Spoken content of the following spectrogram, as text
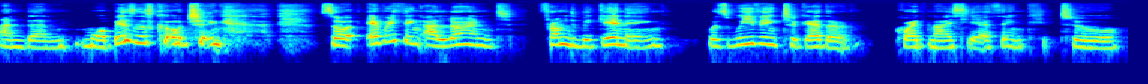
and then more business coaching. so everything I learned from the beginning was weaving together quite nicely, I think, to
